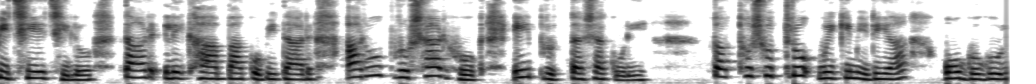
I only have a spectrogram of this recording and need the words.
পিছিয়ে ছিল। তার লেখা বা কবিতার আরও প্রসার হোক এই প্রত্যাশা করি। তথ্যসূত্র, উইকিমিডিয়া ও গুগল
